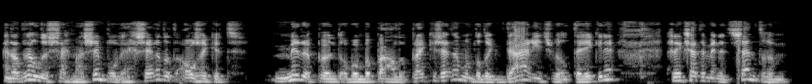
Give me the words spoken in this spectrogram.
En dat wil dus zeg maar simpelweg zeggen dat als ik het middenpunt op een bepaalde plekje zet, omdat ik daar iets wil tekenen, en ik zet hem in het centrum,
